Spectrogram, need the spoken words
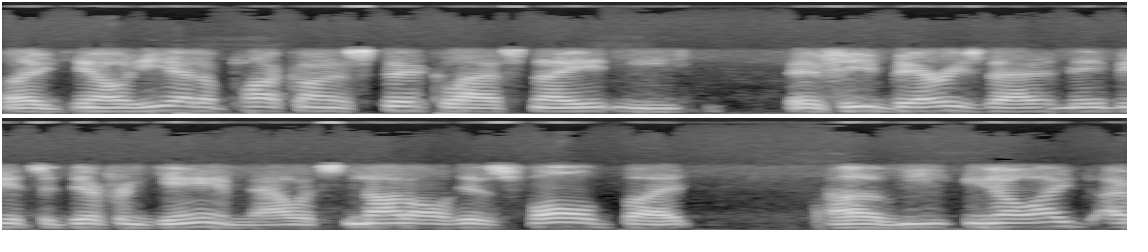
Like you know, he had a puck on his stick last night, and if he buries that, maybe it's a different game. Now it's not all his fault, but um, you know, I, I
